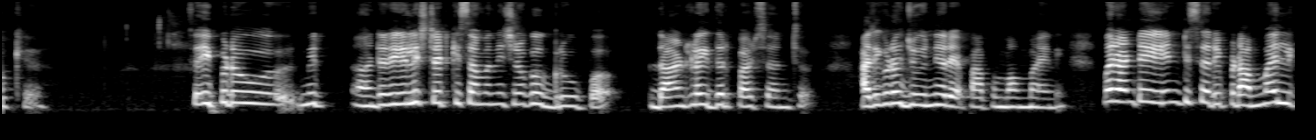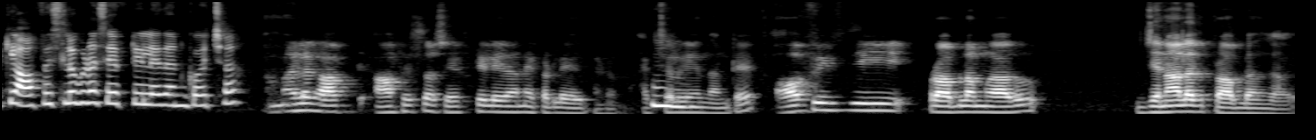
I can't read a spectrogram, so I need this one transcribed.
ఓకే. సో ఇప్పుడు మీరు అంటే రియల్ ఎస్టేట్కి సంబంధించిన ఒక గ్రూప్ దాంట్లో ఇద్దరు పర్సన్స్ అది కూడా జూనియరే పాపం అమ్మాయిని. మరి అంటే ఏంటి సార్? ఇప్పుడు అమ్మాయిలకి ఆఫీస్లో కూడా సేఫ్టీ లేదనుకోవచ్చా? అమ్మాయిలకు ఆఫ్ ఆఫీస్లో సేఫ్టీ లేదని ఎక్కడ లేదు మేడం. యాక్చువల్గా. ఏంటంటే ఆఫీస్ది ప్రాబ్లం కాదు జనాలది ప్రాబ్లం కాదు.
